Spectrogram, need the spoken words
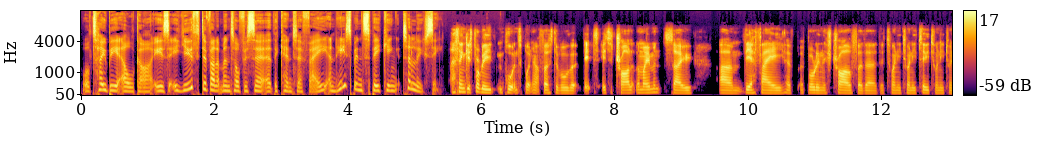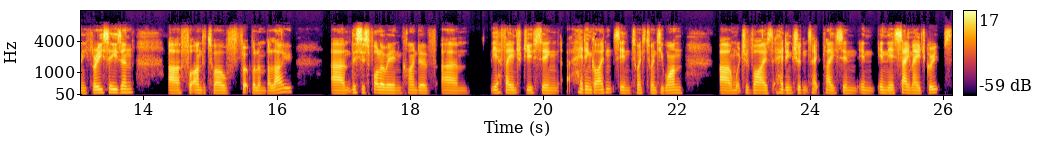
Well, Toby Elgar is a youth development officer at the Kent FA, and he's been speaking to Lucy. I think it's probably important to point out first of all that it's it's a trial at the moment. So um, the FA have brought in this trial for the the 2022-2023 season uh, for under 12 football and below. Um, this is following kind of um, the FA introducing heading guidance in 2021, um, which advised that heading shouldn't take place in in in the same age groups.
